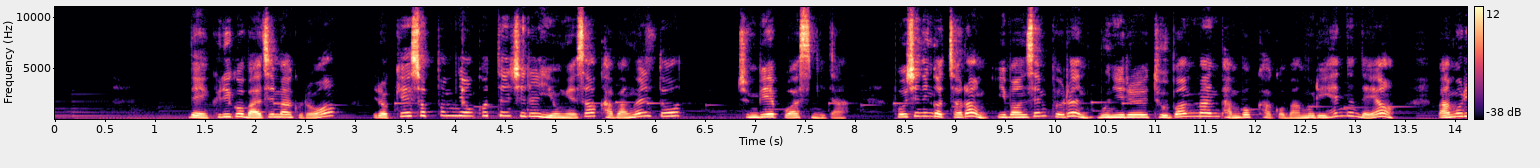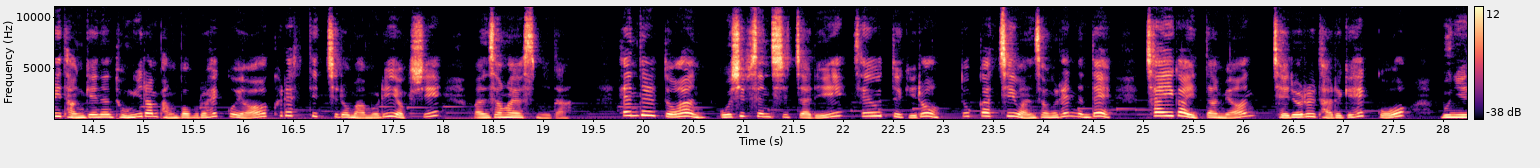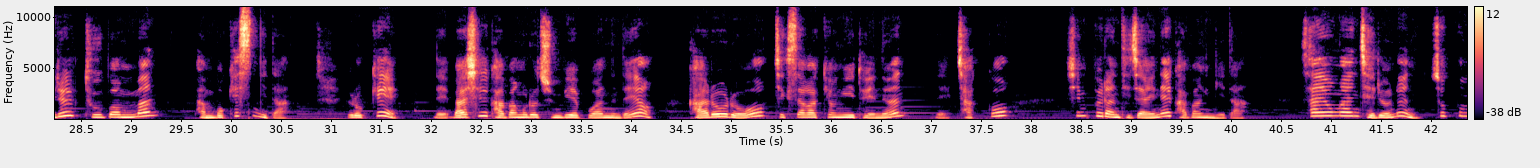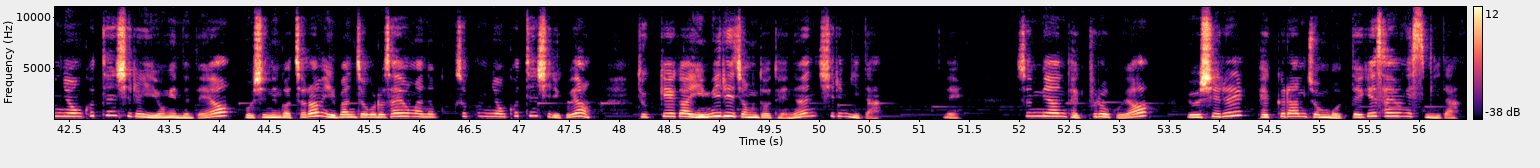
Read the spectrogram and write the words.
네, 그리고 마지막으로 이렇게 소품용 코튼실을 이용해서 가방을 또 준비해 보았습니다. 보시는 것처럼 이번 샘플은 무늬를 두 번만 반복하고 마무리했는데요. 마무리 단계는 동일한 방법으로 했고요. 크랩스티치로 마무리 역시 완성하였습니다. 핸들 또한 50cm짜리 새우뜨기로 똑같이 완성을 했는데 차이가 있다면 재료를 다르게 했고 무늬를 두 번만 반복했습니다. 이렇게 네, 마실 가방으로 준비해 보았는데요. 가로로 직사각형이 되는 네, 작고 심플한 디자인의 가방입니다. 사용한 재료는 소품용 코튼실을 이용했는데요. 보시는 것처럼 일반적으로 사용하는 소품용 코튼실이고요. 두께가 2mm 정도 되는 실입니다. 네, 순면 100%고요. 요 실을 100g 좀 못되게 사용했습니다.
